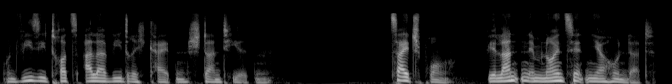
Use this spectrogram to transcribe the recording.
und wie sie trotz aller Widrigkeiten standhielten. Zeitsprung. Wir landen im 19. Jahrhundert.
